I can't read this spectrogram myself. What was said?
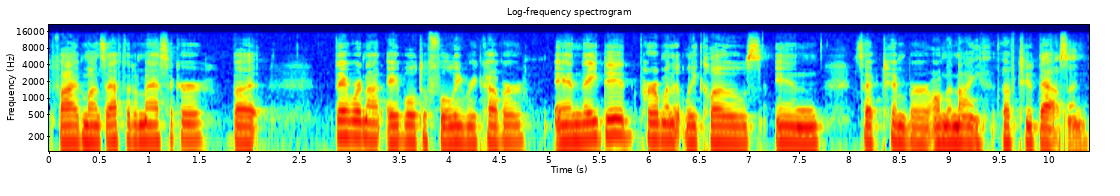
five months after the massacre, but they were not able to fully recover, and they did permanently close in September on the 9th of 2000.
